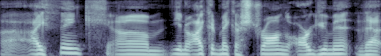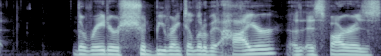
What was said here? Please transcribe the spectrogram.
I think um, you know I could make a strong argument that the Raiders should be ranked a little bit higher as far as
